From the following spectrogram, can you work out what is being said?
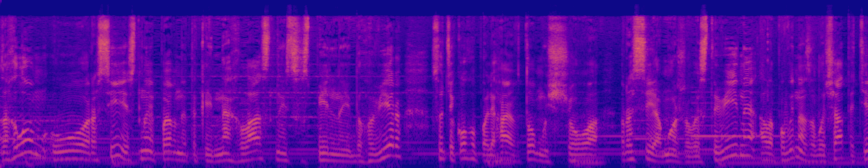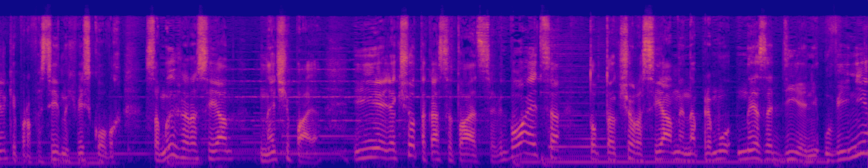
Загалом у Росії існує певний такий негласний суспільний договір, суть якого полягає в тому, що Росія може вести війни, але повинна залучати тільки професійних військових. Самих же росіян не чіпає. І якщо така ситуація відбувається, тобто якщо росіяни напряму не задіяні у війні,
